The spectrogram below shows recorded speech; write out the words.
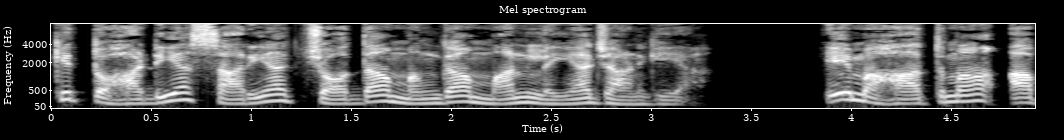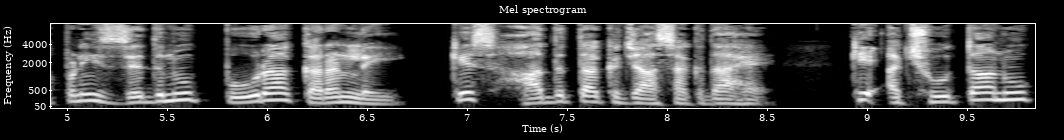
ਕਿ ਤੁਹਾਡੀਆਂ ਸਾਰੀਆਂ 14 ਮੰਗਾਂ ਮੰਨ ਲਈਆਂ ਜਾਣਗੀਆਂ। ਇਹ ਮਹਾਤਮਾ ਆਪਣੀ ਜ਼ਿੱਦ ਨੂੰ ਪੂਰਾ ਕਰਨ ਲਈ ਕਿਸ ਹੱਦ ਤੱਕ ਜਾ ਸਕਦਾ ਹੈ ਕਿ ਅਛੂਤਾ ਨੂੰ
